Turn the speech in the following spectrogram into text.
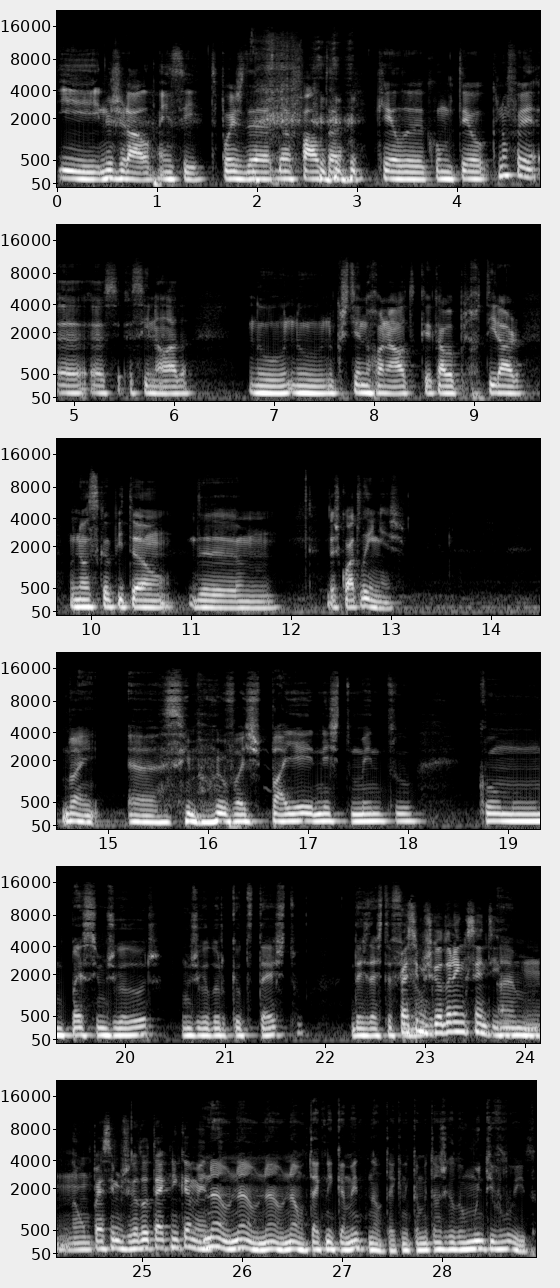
e no geral em si, depois da, da falta que ele cometeu, que não foi uh, assinalada no, no, no, Cristiano Ronaldo, que acaba por retirar o nosso capitão de, um, das quatro linhas. Bem, uh, Simão, eu vejo Payet neste momento como um péssimo jogador, um jogador que eu detesto desde esta final. Péssimo jogador em que sentido? Um, não um péssimo jogador tecnicamente. Não, não, não, não, tecnicamente não, tecnicamente é um jogador muito evoluído.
